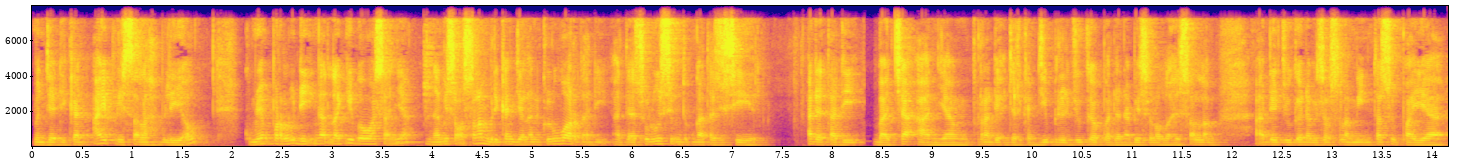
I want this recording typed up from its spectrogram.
menjadikan aib risalah beliau. Kemudian perlu diingat lagi bahwasanya Nabi SAW memberikan jalan keluar tadi, ada solusi untuk mengatasi sihir. Ada tadi bacaan yang pernah diajarkan Jibril juga pada Nabi Shallallahu Alaihi Wasallam. Ada juga Nabi SAW minta supaya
